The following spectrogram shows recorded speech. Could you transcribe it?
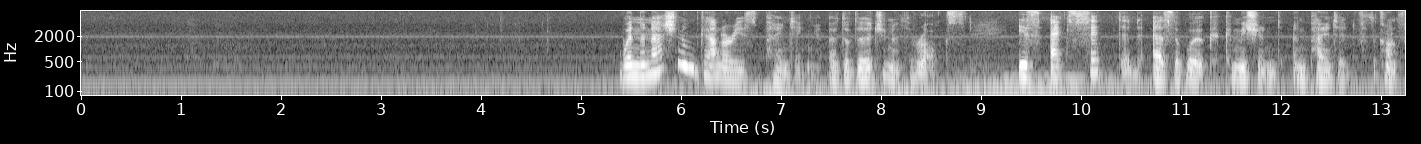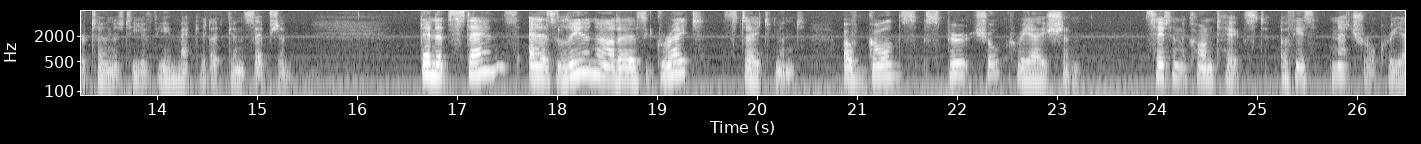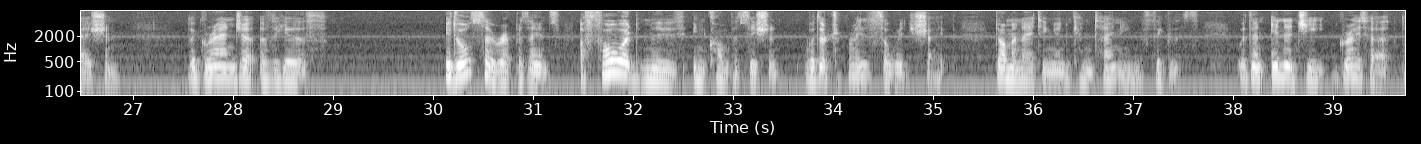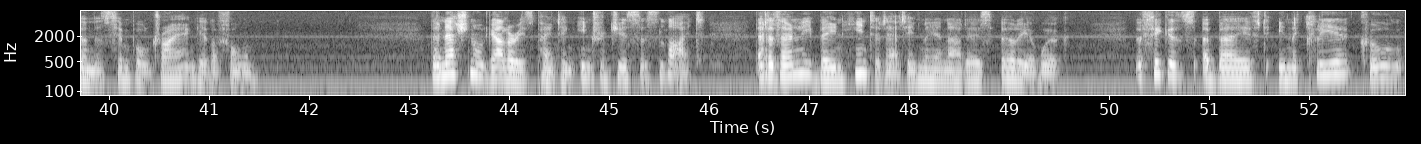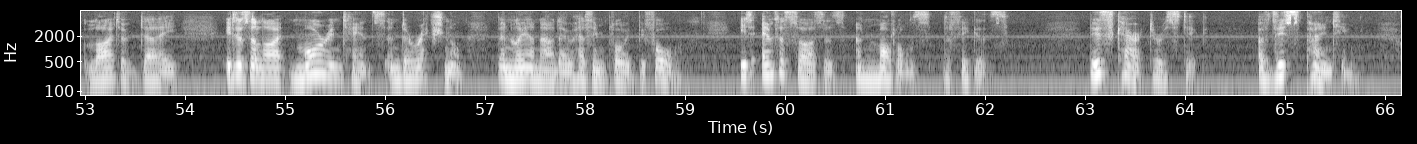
When the National Gallery's painting of the Virgin of the Rocks is accepted as the work commissioned and painted for the Confraternity of the Immaculate Conception, then it stands as Leonardo's great statement of God's spiritual creation set in the context of his natural creation, the grandeur of the earth. It also represents a forward move in composition with a trapezoid shape dominating and containing figures with an energy greater than the simple triangular form. The National Gallery's painting introduces light that has only been hinted at in Leonardo's earlier work. The figures are bathed in the clear, cool light of day. It is a light more intense and directional than Leonardo has employed before. It emphasises and models the figures. This characteristic of this painting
